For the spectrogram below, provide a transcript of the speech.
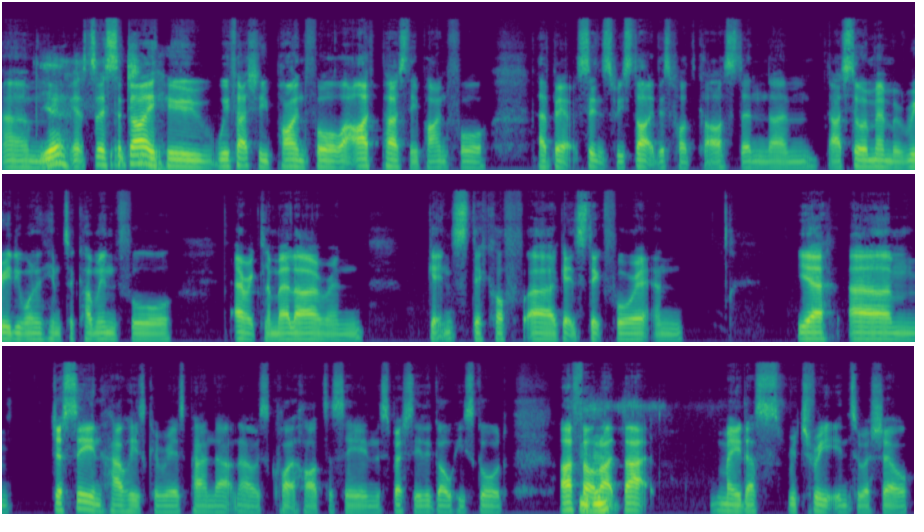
Um, Yeah, it's it's a guy who we've actually pined for. Well, I've personally pined for a bit since we started this podcast, and um, I still remember really wanting him to come in for Erik Lamela and getting stick off, uh, getting stick for it, and yeah, um, just seeing how his career's panned out now is quite hard to see, and especially the goal he scored. I felt Mhm. like that made us retreat into a shell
